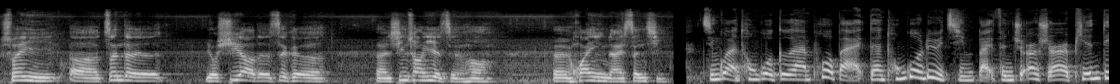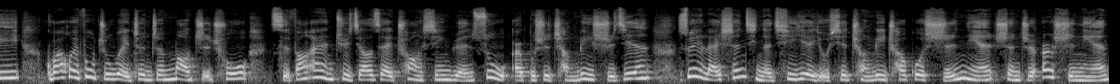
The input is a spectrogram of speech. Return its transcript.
所以呃，真的有需要的这个嗯新创业者哈。”嗯，欢迎来申请。尽管通过个案破百，但通过率仅百分之二十二，偏低。国发会副主委郑珍茂指出，此方案聚焦在创新元素，而不是成立时间，所以来申请的企业有些成立超过十年甚至二十年。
